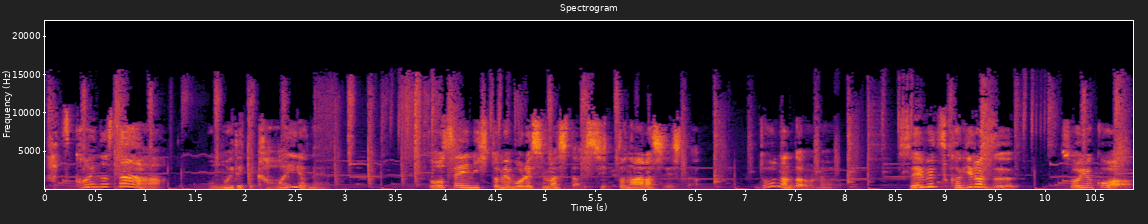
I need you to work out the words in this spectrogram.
初恋のさ、思い出って可愛いよね。同性に一目惚れしました。嫉妬の嵐でした。どうなんだろうね。性別限らず、そういう子は、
